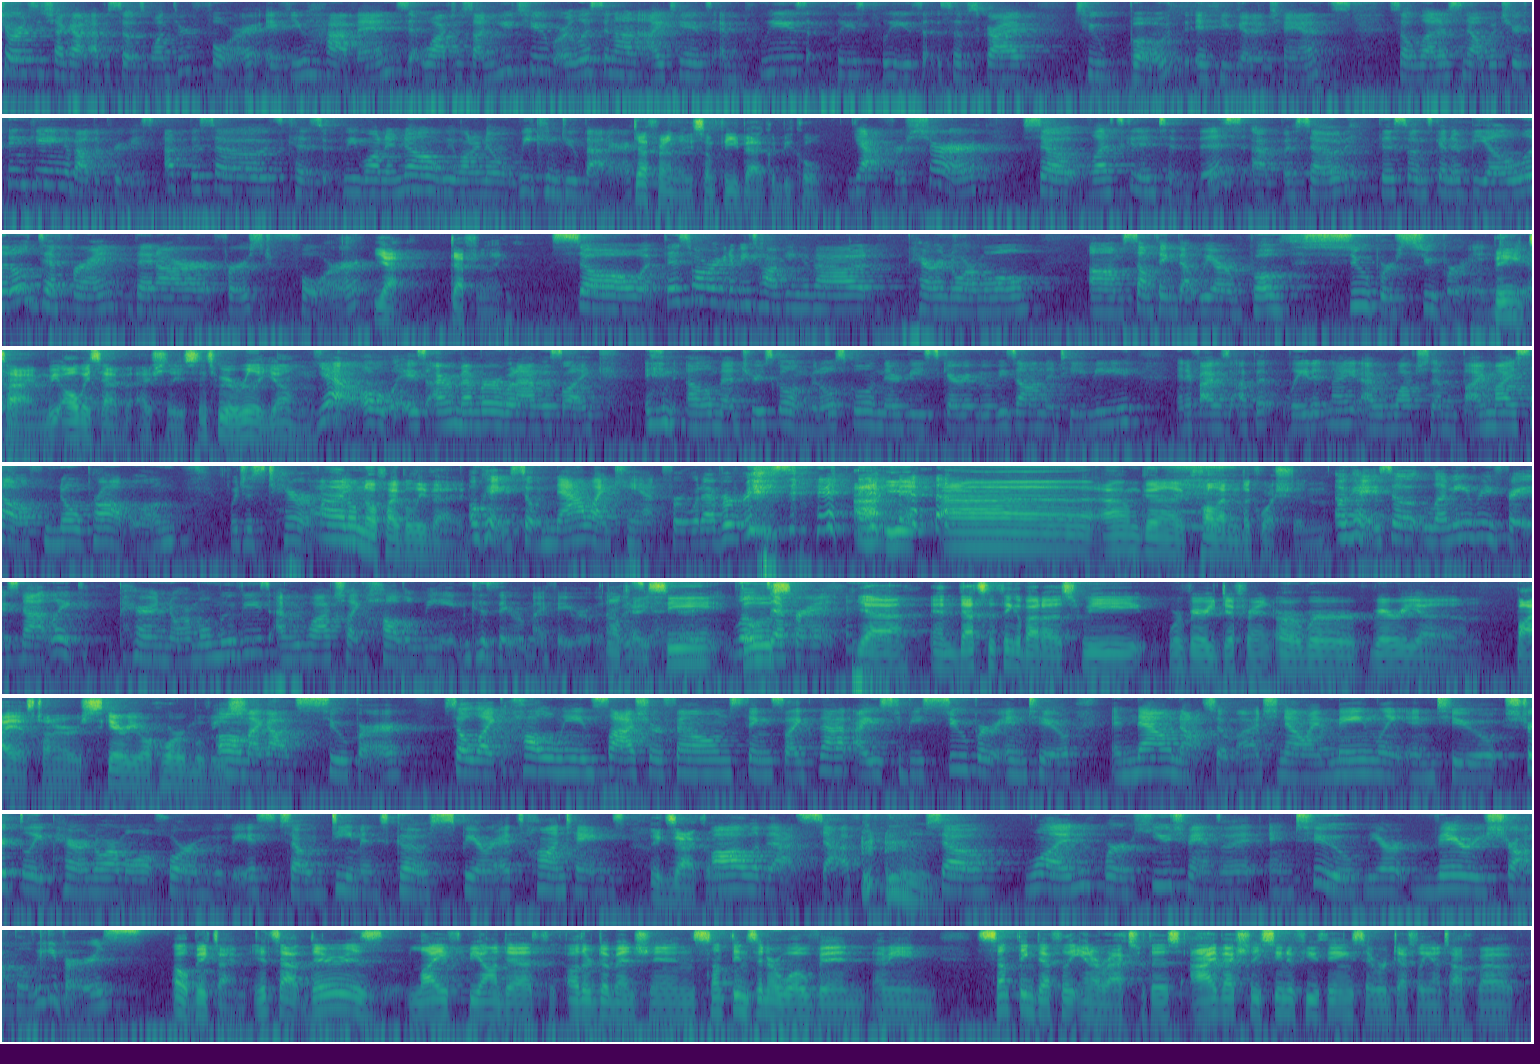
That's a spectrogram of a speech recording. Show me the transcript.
sure to check out episodes one through four. If you haven't, watch us on YouTube or listen on iTunes. And please, please, please subscribe to both if you get a chance. So let us know what you're thinking about the previous episodes because we want to know. We want to know what we can do better. Definitely, some feedback would be cool. Yeah, for sure. So let's get into this episode. This one's going to be a little different than our first four. Yeah, definitely. So this one we're going to be talking about paranormal, um, something that we are both super, super into. Big time. We always have, actually, since we were really young. Yeah, always. I remember when I was like in elementary school and middle school, and there'd be scary movies on the TV. And if I was up at late at night, I would watch them by myself, no problem, which is terrifying. I don't know if I believe that. Okay, so now I can't for whatever reason. uh, yeah, uh, I'm gonna call that into question. okay, so let me rephrase. Not like paranormal movies. I would watch like Halloween because they were my favorite when I was younger. Okay, see, a little those- different. Yeah, and that's the thing about us. We we're very different, or we're very um, biased on our scary or horror movies. Oh my god, super. So like Halloween slasher films, things like that, I used to be super into, and now not so much. Now I'm mainly into strictly paranormal horror movies. So demons, ghosts, spirits, hauntings, exactly. all of that stuff. so one, we're huge fans of it, and two, we are very strong believers. Oh, big time. It's out. There is life beyond death, other dimensions, something's interwoven. I mean, something definitely interacts with us. I've actually seen a few things that we're definitely going to talk about,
